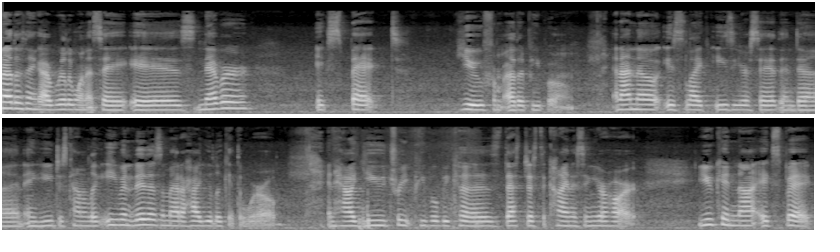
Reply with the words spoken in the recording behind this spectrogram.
other thing I really want to say is never expect you from other people. And I know it's like easier said than done. And you just kind of look, even it doesn't matter how you look at the world and how you treat people because that's just the kindness in your heart. You cannot expect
